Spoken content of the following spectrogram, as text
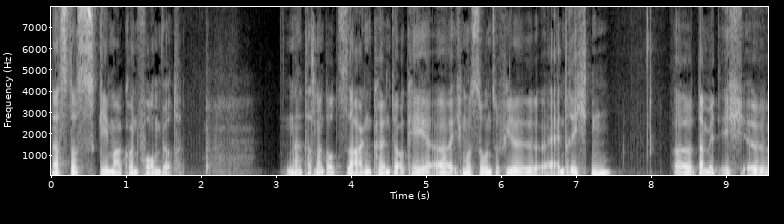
dass das GEMA-konform wird. Ne, dass man dort sagen könnte, okay, äh, ich muss so und so viel äh, entrichten, damit ich äh,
